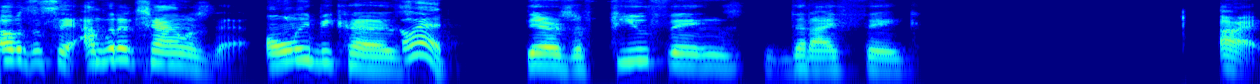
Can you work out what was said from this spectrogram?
I was gonna say I'm gonna challenge that only because Go ahead. there's a few things that I think. All right,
